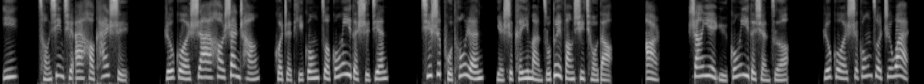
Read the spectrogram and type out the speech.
一、从兴趣爱好开始，如果是爱好擅长或者提供做公益的时间，其实普通人也是可以满足对方需求的。二、商业与公益的选择。如果是工作之外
